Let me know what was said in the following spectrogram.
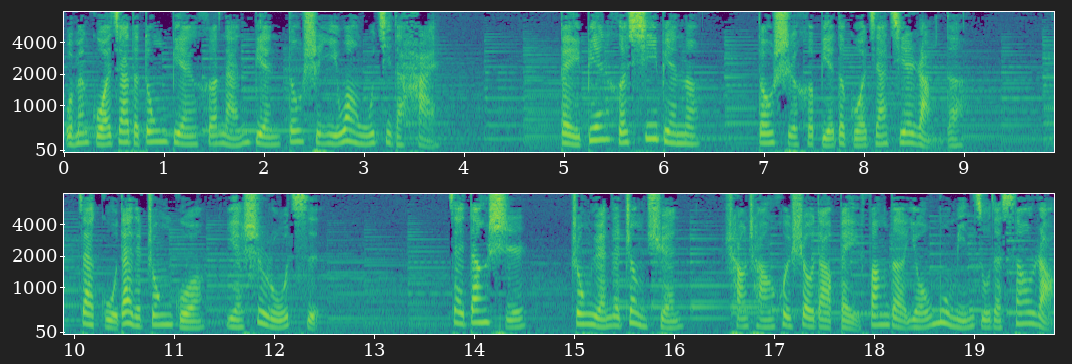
我们国家的东边和南边都是一望无际的海，北边和西边呢，都是和别的国家接壤的。在古代的中国也是如此。在当时，中原的政权。常常会受到北方的游牧民族的骚扰。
